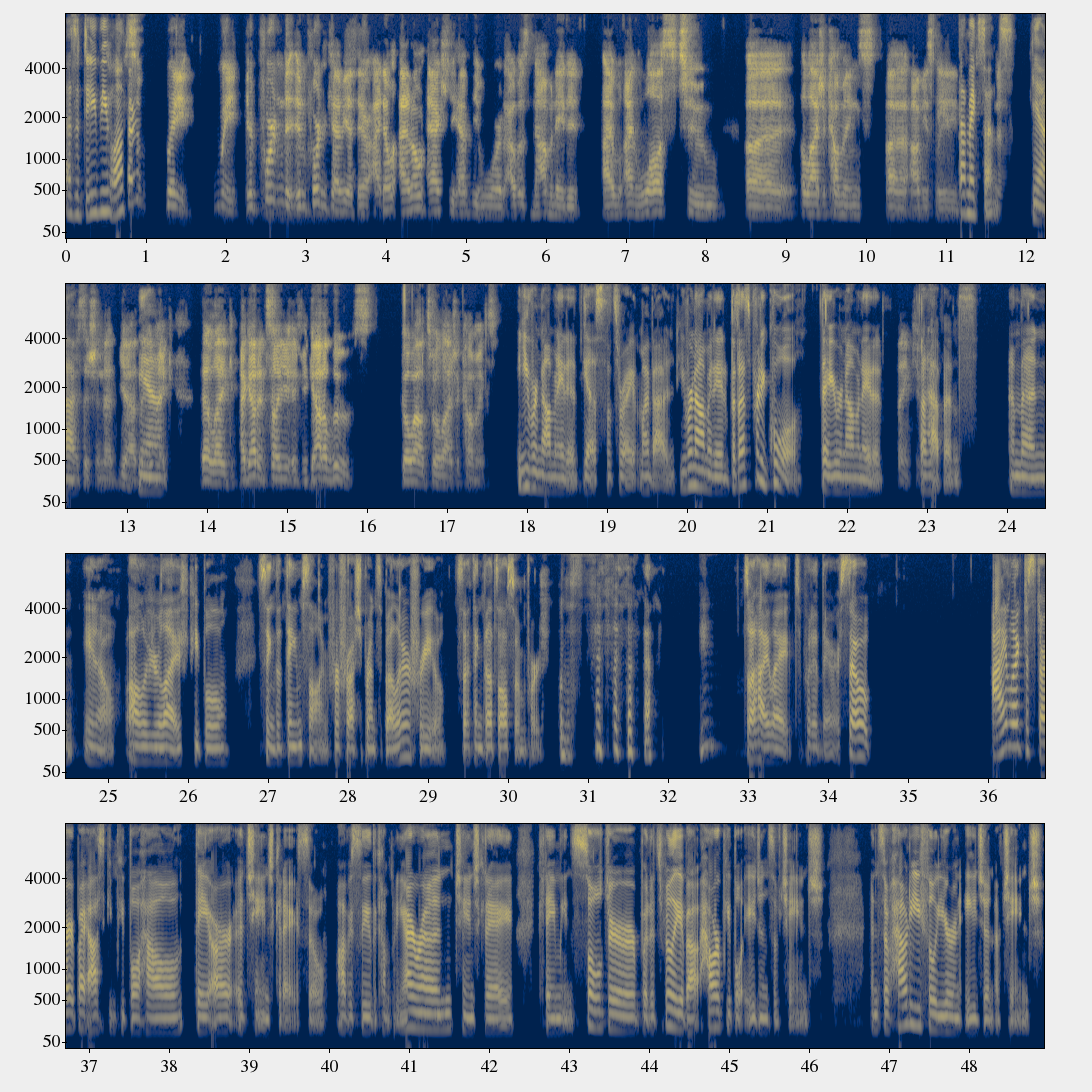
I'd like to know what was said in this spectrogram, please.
as a debut author. So, wait, wait, important important caveat there. I don't I don't actually have the award. I was nominated. I I lost to uh, Elijah Cummings. Uh, obviously, that makes sense. You know, yeah, position that yeah, that yeah. Like, that like I got to tell you, if you got to lose, go out to Elijah Cummings You were nominated. Yes, that's right. My bad. You were nominated, but that's pretty cool that you were nominated. Thank you. That happens. And then, you know, all of your life, people sing the theme song for Fresh Prince of Bel Air for you. So I think that's also important. it's a highlight to put in there. So I like to start by asking people how they are a Change Cadet. So obviously the company I run, Change Cadet, Cadet means soldier, but it's really about how are people agents of change. And so how do you feel you're an agent of change?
